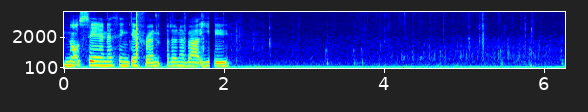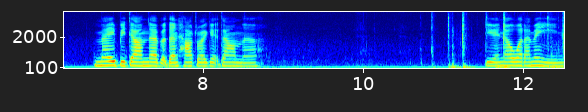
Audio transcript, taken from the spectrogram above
not seeing anything different. I don't know about you. Maybe down there, but then how do I get down there? Do you know what I mean?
